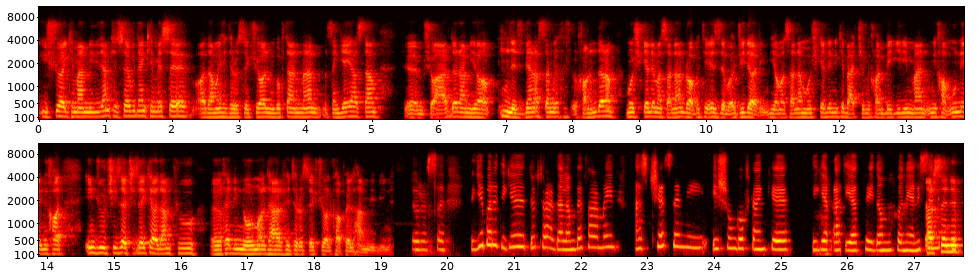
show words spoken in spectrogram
ایشوهایی که من می‌دیدم کسایی بودن که مثل آدمای هتروسکسوال می‌گفتن من مثلا گی هستم شوهر دارم یا لزبیان هستم خانم دارم مشکل مثلا رابطه ازدواجی داریم. یا مثلا مشکل اینه که بچه می‌خوایم بگیریم من می‌خوام اون نمی‌خواد. اینجور چیزا چیزایی که آدم تو خیلی نرمال تر هتروسکسوال کاپل هم می‌بینه. درسته. یه بار دیگه دکتر دلان بفرمایید از چه سنی ایشون گفتن که دیگه قطعیت پیدا می‌کنه. یعنی در سن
